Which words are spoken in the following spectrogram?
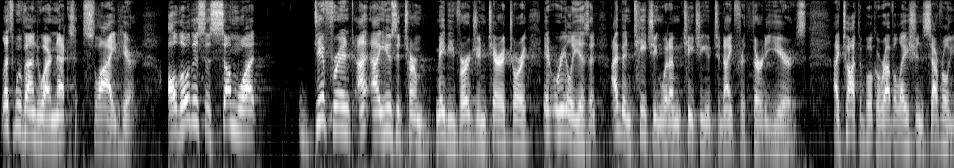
Let's move on to our next slide here. Although this is somewhat different, I, I, use the term maybe virgin territory. It really isn't. I've been teaching what I'm teaching you tonight for 30 years. I taught the book of Revelation several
